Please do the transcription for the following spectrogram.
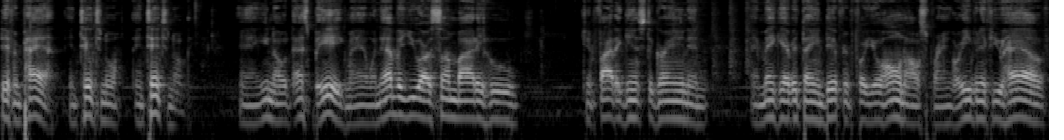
different path, intentional intentionally. And you know, that's big, man. Whenever you are somebody who can fight against the grain and and make everything different for your own offspring, or even if you have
